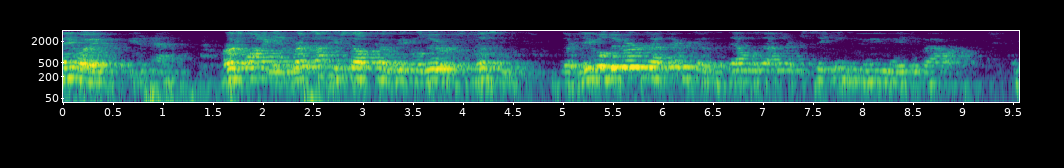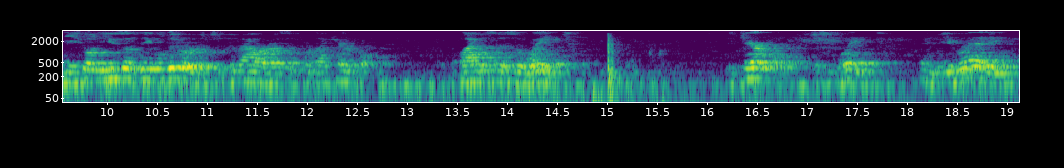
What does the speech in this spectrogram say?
Anyway, verse one again, fret not yourself because of evildoers. Listen, there's evildoers out there because the devil's out there seeking who he may devour. And he's going to use those evildoers to devour us if we're not careful. The Bible says to wait. Be careful. Just wait. And be ready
